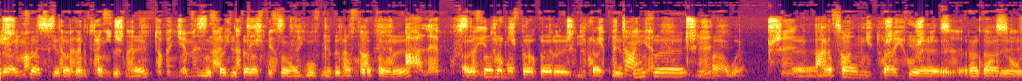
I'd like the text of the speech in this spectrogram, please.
Jeśli mamy system elektroniczny, to będziemy znali natychmiast wynik, prawda? Ale powstaje drugi problem, czy drugie pytanie, 啊骂我 przy bardzo niedużej różnicy głosów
